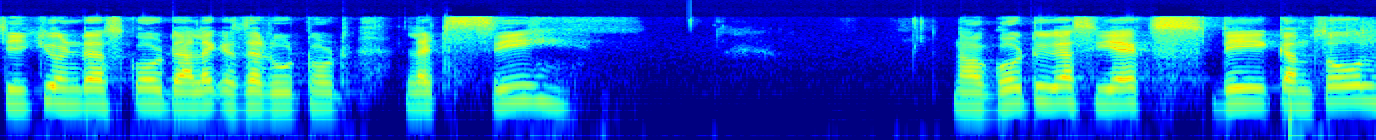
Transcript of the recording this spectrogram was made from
CQ underscore dialog is the root node. Let's see. Now go to your CRXDE console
